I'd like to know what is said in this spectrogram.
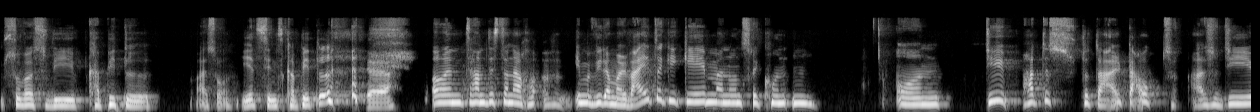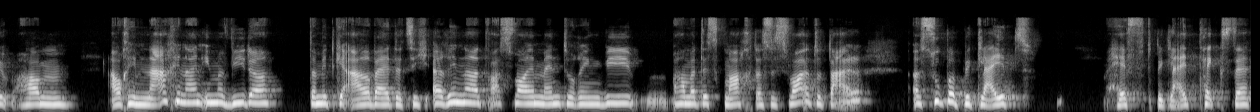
sowas wie Kapitel. Also jetzt sind es Kapitel. Ja, ja. Und haben das dann auch immer wieder mal weitergegeben an unsere Kunden. Und die hat es total taugt. Also die haben auch im Nachhinein immer wieder damit gearbeitet, sich erinnert, was war im Mentoring, wie haben wir das gemacht. Also es war total ein super Begleit, Heft, Begleittexte.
